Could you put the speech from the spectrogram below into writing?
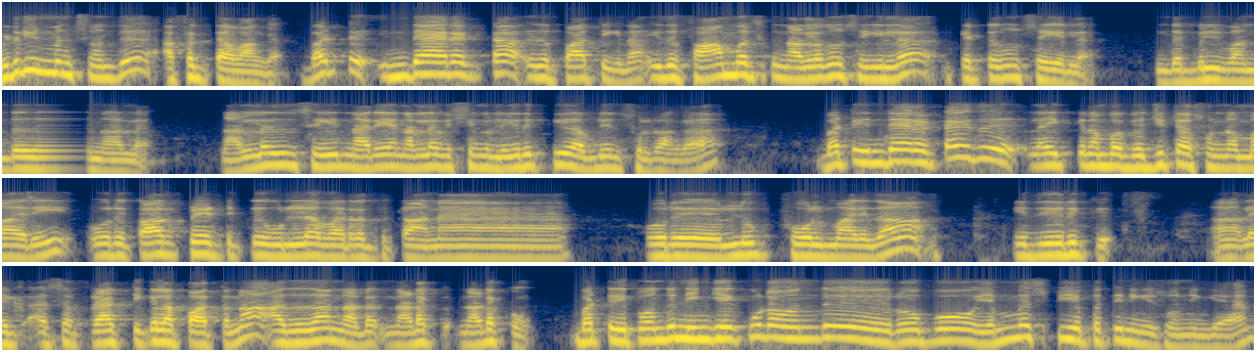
மிடில்மென்ஸ் வந்து அஃபெக்ட் ஆவாங்க. பட் இன்டைரக்டா இது பாத்தீங்கன்னா இது ஃபார்மர்ஸ்க்கு நல்லதும் செய்யல கெட்டதும் செய்யல இந்த பில் வந்ததுனால. நல்லது செய்ய நிறைய நல்ல விஷயங்கள் இருக்கு அப்படின்னு சொல்றாங்க. பட் இன்டைரக்டா இது லைக் நம்ம வெஜிடா சொன்ன மாதிரி ஒரு கார்பரேட்டுக்கு உள்ள வர்றதுக்கான ஒரு லூப் ஹோல் மாதிரி தான் இது இருக்கு. லைக் அஸ் அ ப்ராக்டிக்கலா பார்த்தோம்னா அதுதான் நட- நடக்கு- நடக்கும். பட் இப்போ வந்து நீங்க கூட வந்து ரோபோ எம்எஸ்பியை பத்தி நீங்க சொன்னீங்க.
